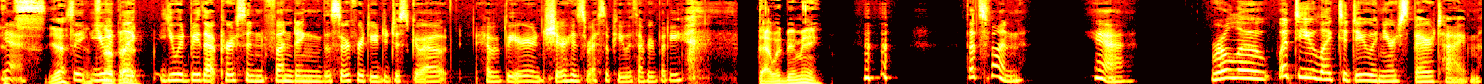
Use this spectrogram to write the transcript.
yeah. It's- yeah So you would bad. like you would be that person funding the surfer dude to just go out, have a beer, and share his recipe with everybody. that would be me That's fun. Yeah. Rolo, what do you like to do in your spare time?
